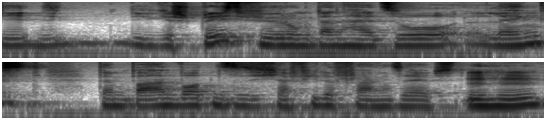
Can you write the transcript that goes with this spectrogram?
die, die, die Gesprächsführung dann halt so lenkst, dann beantworten sie sich ja viele Fragen selbst. Mhm.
